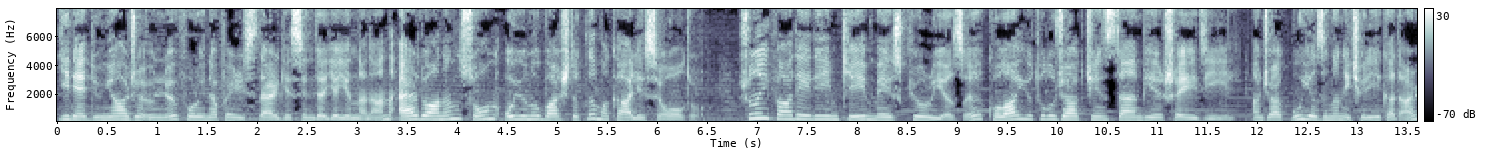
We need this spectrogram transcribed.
yine dünyaca ünlü Foreign Affairs dergisinde yayınlanan Erdoğan'ın son oyunu başlıklı makalesi oldu. Şunu ifade edeyim ki mezkür yazı kolay yutulacak cinsten bir şey değil. Ancak bu yazının içeriği kadar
